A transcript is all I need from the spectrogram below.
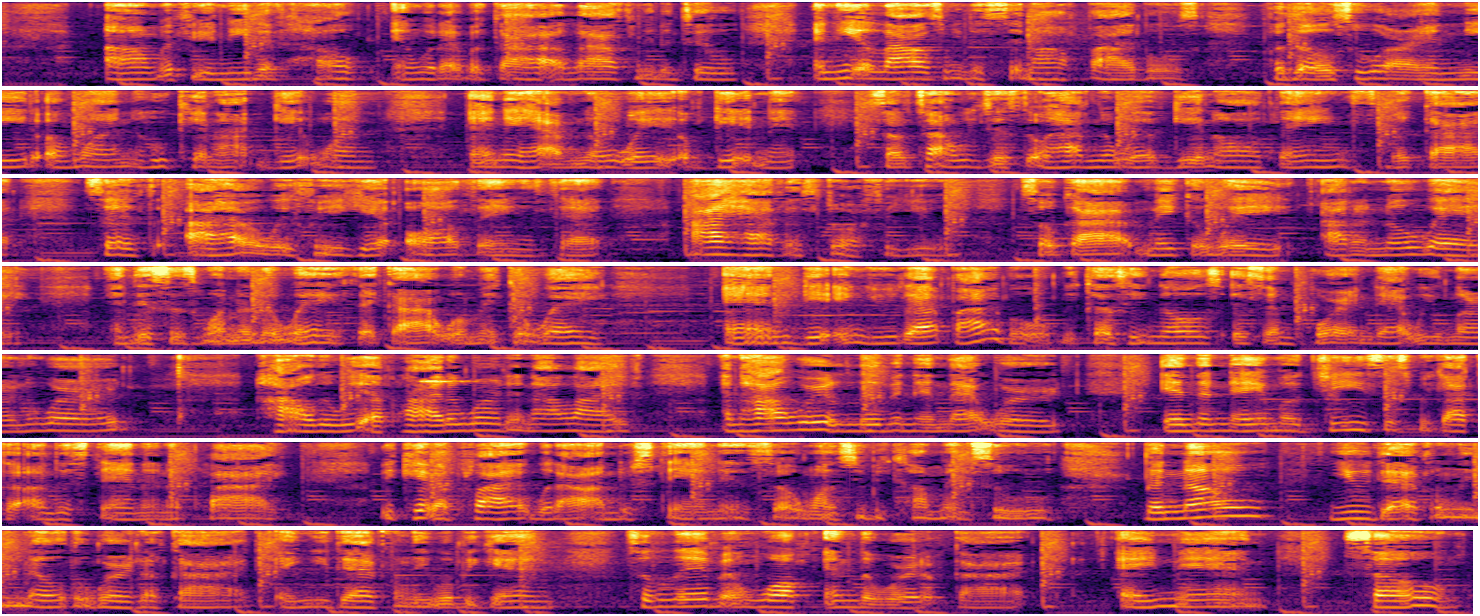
um, if you need of help in whatever God allows me to do. And He allows me to send off Bibles for those who are in need of one who cannot get one and they have no way of getting it. Sometimes we just don't have no way of getting all things. But God says, I have a way for you to get all things that I have in store for you. So God make a way out of no way. And this is one of the ways that God will make a way and getting you that Bible because He knows it's important that we learn the Word. How do we apply the Word in our life and how we're living in that Word? In the name of Jesus, we got to understand and apply. We can't apply it without understanding. So once you become into the know, you definitely know the Word of God and you definitely will begin to live and walk in the Word of God. Amen. So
